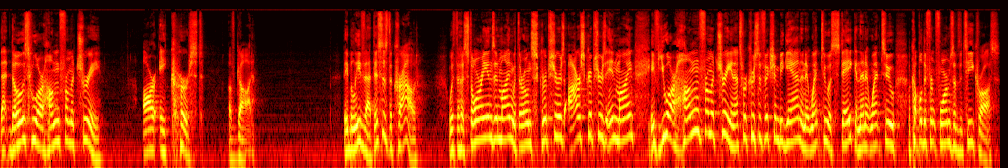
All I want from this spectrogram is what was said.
that those who are hung from a tree are accursed of God. They believe that. This is the crowd with the historians in mind, with their own scriptures, our scriptures in mind. If you are hung from a tree, and that's where crucifixion began, and it went to a stake, and then it went to a couple different forms of the T cross,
